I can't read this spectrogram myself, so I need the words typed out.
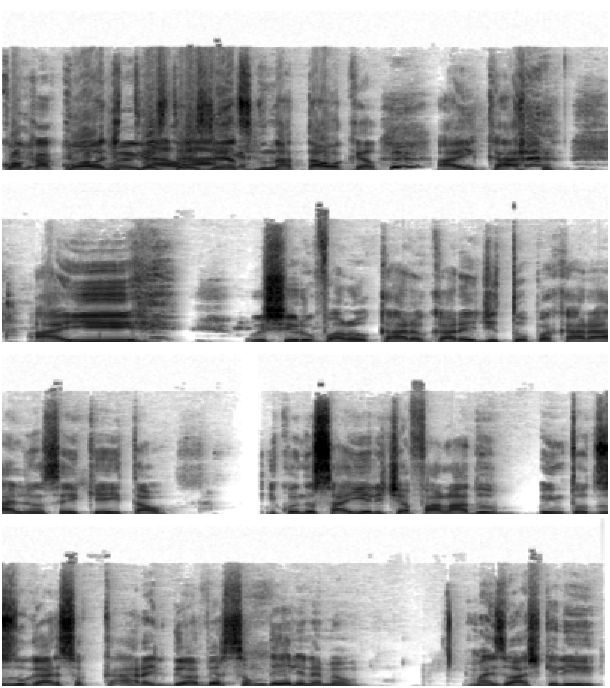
Coca-Cola de Manga 3,300 do Natal, aquela. Aí, cara. Aí o Chiru falou, cara, o cara editou pra caralho, não sei o que e tal. E quando eu saí, ele tinha falado em todos os lugares, só que, cara, ele deu a versão dele, né, meu? Mas eu acho que ele,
